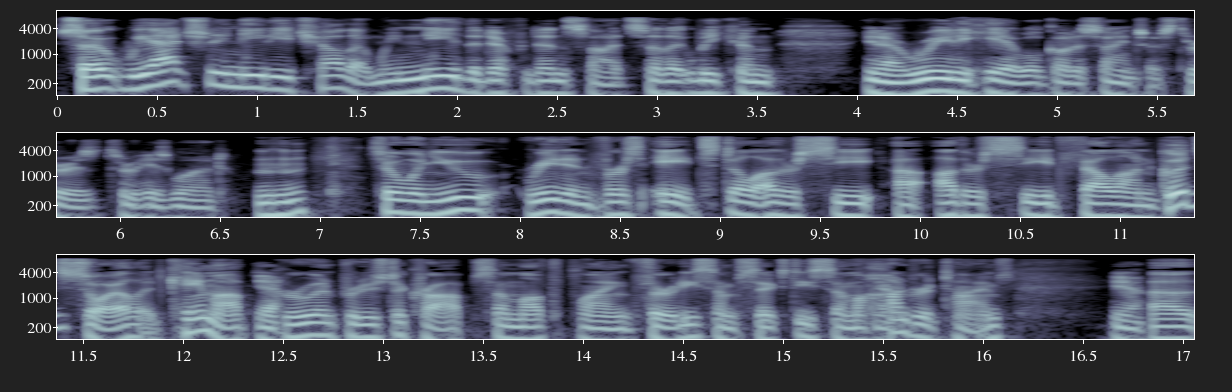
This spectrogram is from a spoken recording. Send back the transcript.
So we actually need each other. and We need the different insights so that we can you know, really hear what God is saying to us through His, through His Word. Mm-hmm. So when you read in verse eight, still other seed, uh, other seed fell on good soil. It came up, yeah. grew, and produced a crop. Some multiplying thirty, some sixty, some a hundred yeah. times. Yeah. Uh,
